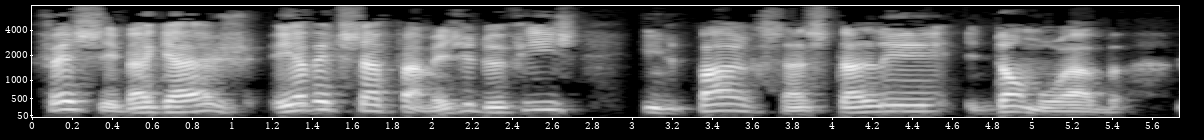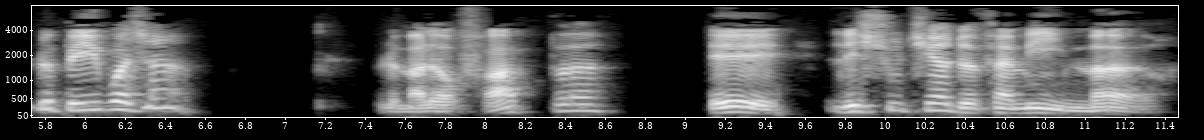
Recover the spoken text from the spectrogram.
fait ses bagages et avec sa femme et ses deux fils, il part s'installer dans Moab, le pays voisin. Le malheur frappe et les soutiens de famille meurent.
